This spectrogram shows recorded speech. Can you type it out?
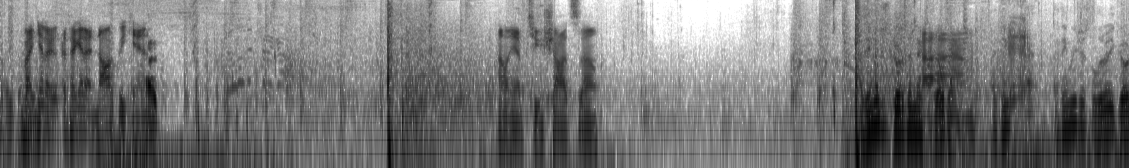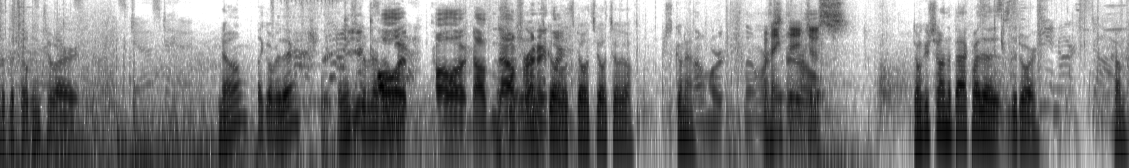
I don't If I get a if I get a knock, we can. I- I only have two shots though. I think we just go to the next building. Um, I think I, I think we just literally go to the building to our. It's just ahead. No, like over there. Don't just You go to that call it. Call it. I'm down Let's, for let's anything. go. Let's go. Let's go. Let's go. Let's go. Just go now. No more. No more. I think they just. Don't get shot in the back by the the door. Come.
